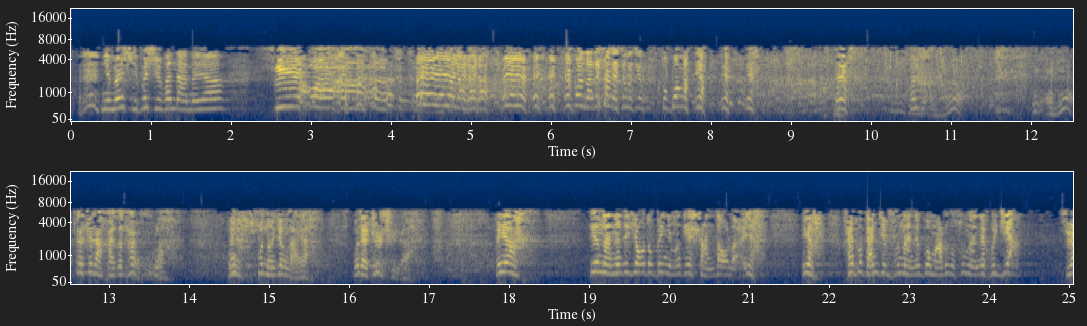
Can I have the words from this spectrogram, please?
你们喜不喜欢奶奶呀？喜欢。哎呀呀呀呀呀呀！哎呀呀！哎哎哎，放奶奶下来，行了行了，走光了。哎呀哎呀哎呀！哎呀！哎，这俩孩子太虎了。哎呀，不能硬来呀，我得智取啊。哎呀，哎呀，奶奶的腰都被你们给闪到了。哎呀，哎呀，还不赶紧扶奶奶过马路，送奶奶回家。行，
